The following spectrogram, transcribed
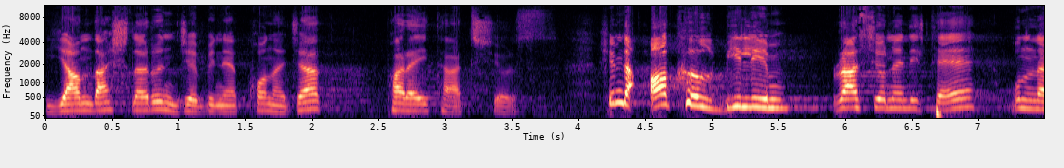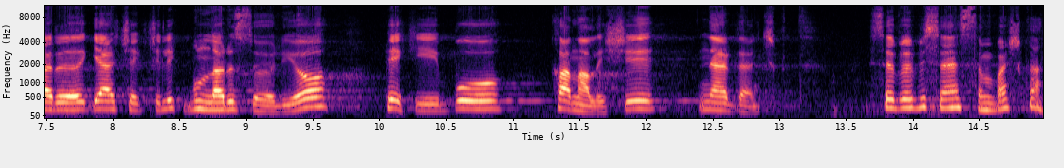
yandaşların cebine konacak parayı tartışıyoruz. Şimdi akıl, bilim, rasyonelite bunları, gerçekçilik bunları söylüyor. Peki bu kanal işi nereden çıktı? Sebebi sensin başkan.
